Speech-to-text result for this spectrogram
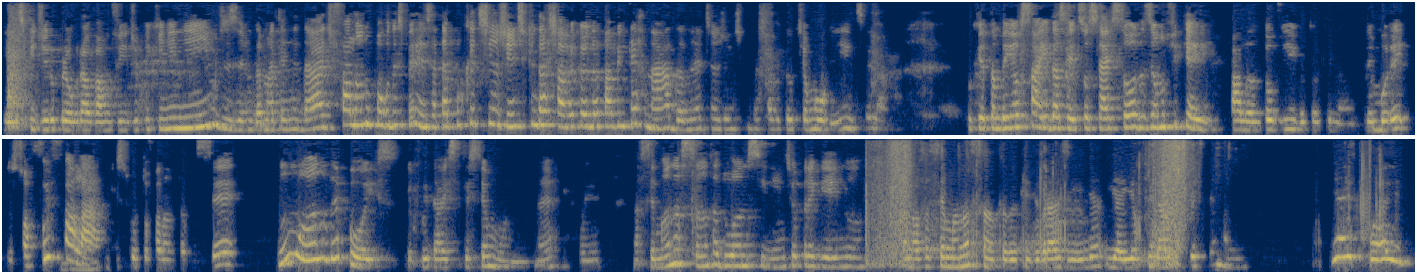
Eles pediram para eu gravar um vídeo pequenininho, dizendo da maternidade, falando um pouco da experiência, até porque tinha gente que ainda achava que eu ainda estava internada, né? Tinha gente que ainda achava que eu tinha morrido, sei lá. Porque também eu saí das redes sociais todas eu não fiquei falando, tô viva, tô aqui não. Demorei, eu só fui falar isso que eu tô falando para você um ano depois eu fui dar esse testemunho, né? Foi na Semana Santa do ano seguinte eu preguei no, na nossa Semana Santa daqui de Brasília e aí eu fui dar esse testemunho. E aí foi,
